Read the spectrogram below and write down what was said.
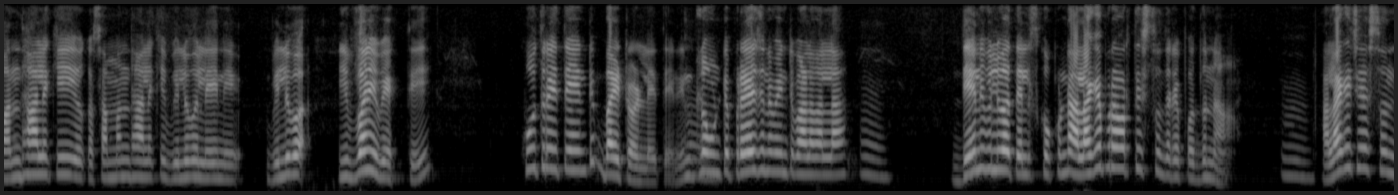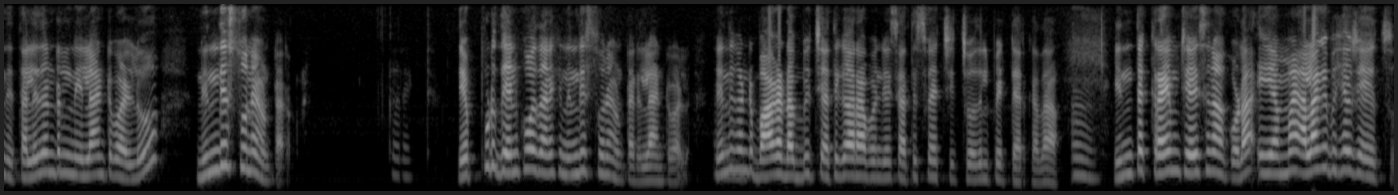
బంధాలకి ఒక సంబంధాలకి విలువ లేని విలువ ఇవ్వని వ్యక్తి కూతురైతే ఏంటి బయట వాళ్ళు అయితే ఇంట్లో ఉంటే ప్రయోజనం ఏంటి వాళ్ళ వల్ల? దేని విలువ తెలుసుకోకుండా అలాగే ప్రవర్తిస్తుంది రేపు పొద్దున ఉమ్, అలాగే చేస్తుంది. తల్లిదండ్రులని ఇలాంటి వాళ్ళు నిందిస్తూనే ఉంటారు. కరెక్ట్. ఎప్పుడు దేనికో దానికి నిందిస్తూనే ఉంటారు ఇలాంటి వాళ్ళు. ఎందుకంటే బాగా డబ్బు ఇచ్చి అతిగారాపం చేసి అతి స్వేచ్ఛ ఇచ్చి వదిలిపెట్టారు కదా. ఇంత క్రైమ్ చేసినా కూడా ఈ అమ్మాయి అలాగే బిహేవ్ చేయొచ్చు.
